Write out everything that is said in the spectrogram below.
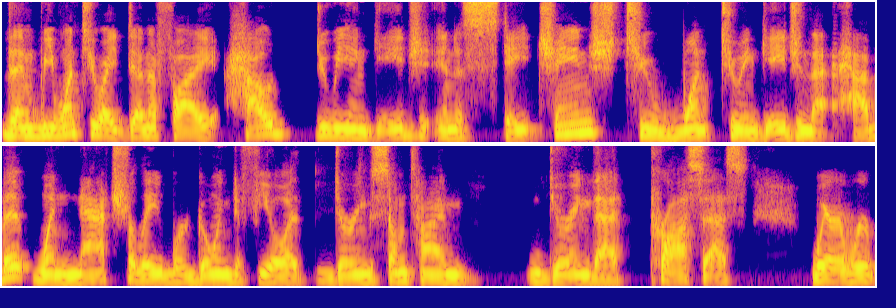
then we want to identify how do we engage in a state change to want to engage in that habit when naturally we're going to feel it during some time during that process where we're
